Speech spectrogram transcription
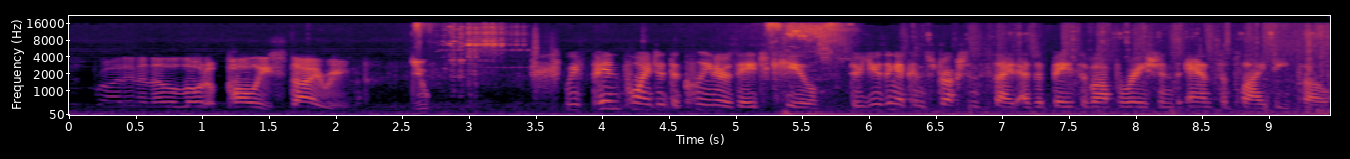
Just brought in another load of polystyrene. You We've pinpointed the Cleaners HQ. They're using a construction site as a base of operations and supply depot.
